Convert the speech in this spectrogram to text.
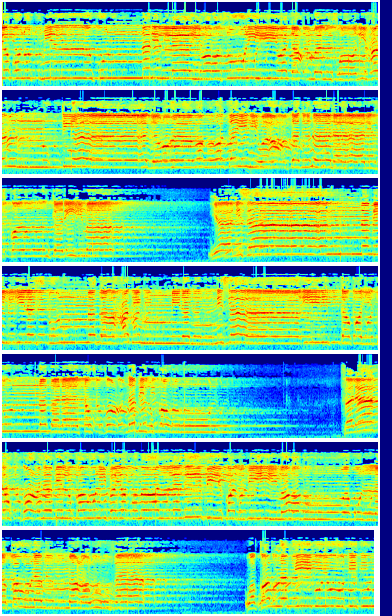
يقنت منكن لله ورسوله وتعمل صالحا أجرها مرتين وأعتدنا لها رزقا كريما. يا نساء النبي لستن كأحد من النساء اتقيتن فلا تخضعن بالقول. فلا تخضعن بالقول فيطمع الذي في قلبه مرض وقلن قولا معروفا وقرن في بيوتكن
